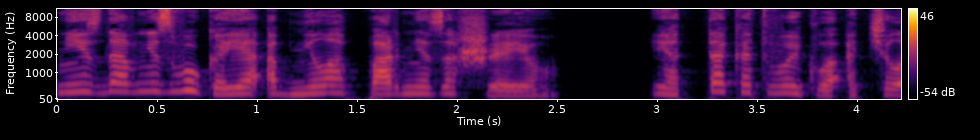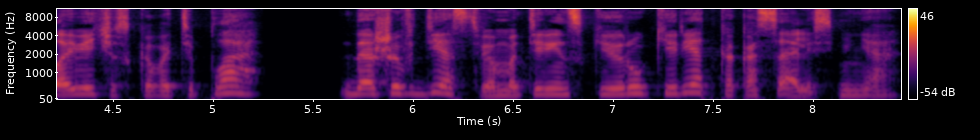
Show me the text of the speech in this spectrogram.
Не издав ни звука, я обняла парня за шею. Я так отвыкла от человеческого тепла. Даже в детстве материнские руки редко касались меня.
